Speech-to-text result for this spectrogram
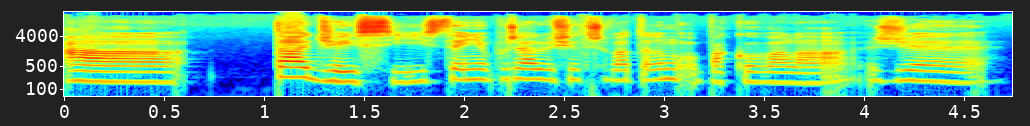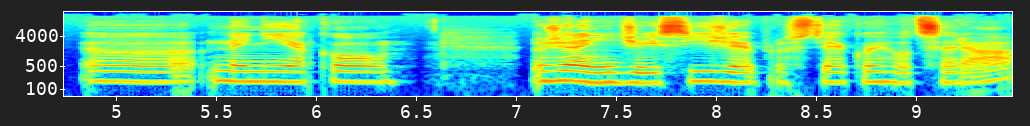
a ta JC stejně pořád vyšetřovatelům opakovala, že uh, není jako, no, že není JC, že je prostě jako jeho dcera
